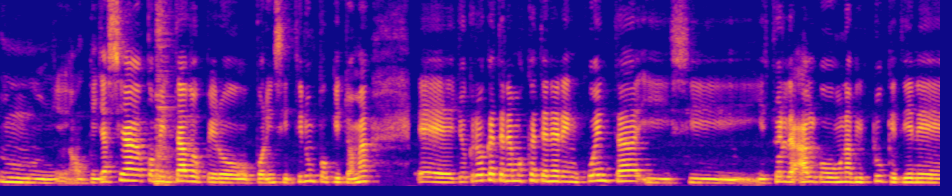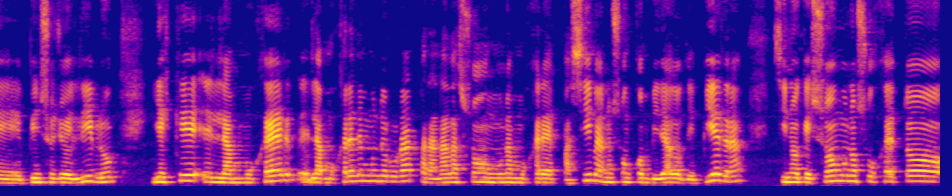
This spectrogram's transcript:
aunque ya se ha comentado, pero por insistir un poquito más, eh, yo creo que tenemos que tener en cuenta, y, si, esto es algo, una virtud que tiene, pienso yo, el libro, y es que las, mujeres las mujeres del mundo rural para nada son unas mujeres pasivas, no son convidados de piedra, sino que son unos sujetos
